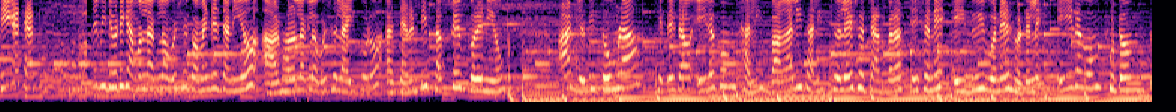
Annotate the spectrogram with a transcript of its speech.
ঠিক আছে আসছি ভিডিওটি কেমন লাগল অবশ্যই কমেন্টে জানিও আর ভালো লাগলে অবশ্যই লাইক করো আর চ্যানেলটি সাবস্ক্রাইব করে নিও। আর যদি তোমরা খেতে চাও এইরকম থালি বাঙালি থালি চলে এসো চাঁদপাড়া স্টেশনে এই দুই বোনের হোটেলে। এইরকম ফুটন্ত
